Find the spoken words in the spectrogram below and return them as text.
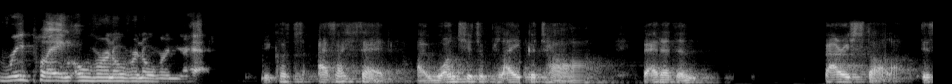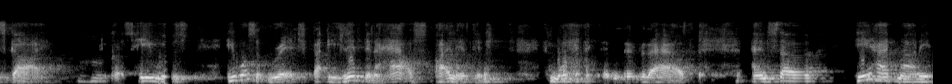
replaying over and over and over in your head? Because, as I said, I want you to play guitar better than Barry Stoller, this guy, mm-hmm. because he was he wasn't rich, but he lived in a house. I lived in no, I didn't live in a house, and so he had money.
